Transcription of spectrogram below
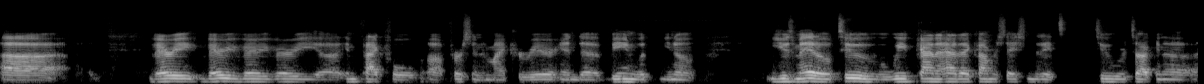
uh, very, very, very, very uh, impactful uh, person in my career. And uh, being with, you know, Yusmeiro too, we kind of had that conversation today too. We are talking uh,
